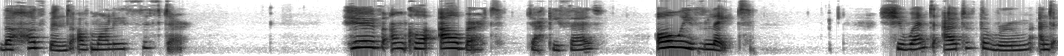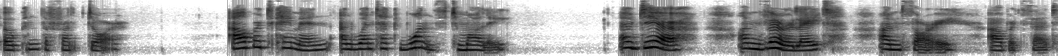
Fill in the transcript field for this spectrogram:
the husband of Molly's sister. Here's Uncle Albert, Jackie said. Always late. She went out of the room and opened the front door. Albert came in and went at once to Molly. Oh dear, I'm very late. I'm sorry, Albert said.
